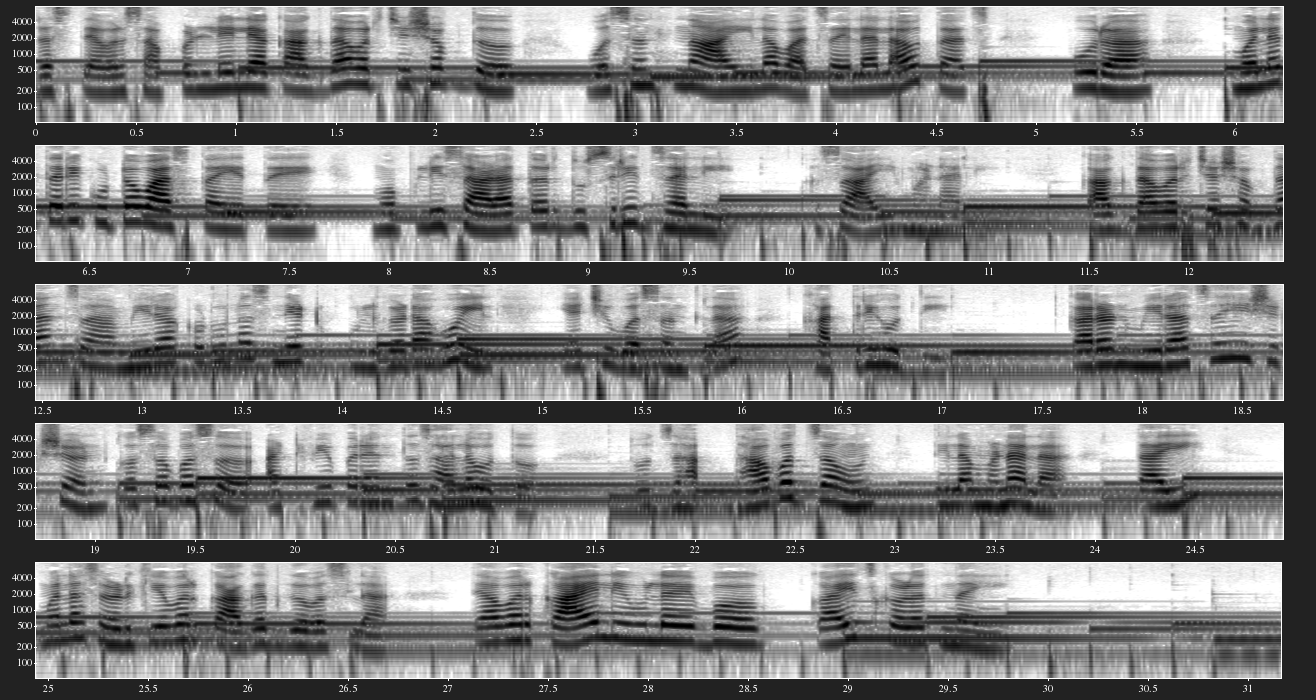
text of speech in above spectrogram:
रस्त्यावर सापडलेल्या कागदावरचे शब्द वसंतनं आईला वाचायला लावताच पोरा मला तरी कुठं वाचता येतंय? मपली शाळा तर दुसरीच झाली. असं आई म्हणाली. कागदावरच्या शब्दांचा मीराकडूनच नीट उलगडा होईल याची वसंतला खात्री होती. कारण मीराचंही शिक्षण कसं बसं आठवीपर्यंत झालं होतं. तो झा धावत जाऊन तिला म्हणाला ताई मला सडकेवर कागद गवसला. त्यावर काय लिहिलंय बघ काहीच कळत नाही.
